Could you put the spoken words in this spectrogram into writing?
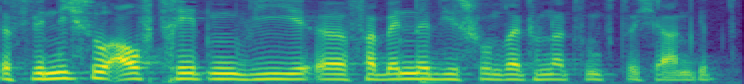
dass wir nicht so auftreten wie äh, Verbände, die es schon seit 150 Jahren gibt.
